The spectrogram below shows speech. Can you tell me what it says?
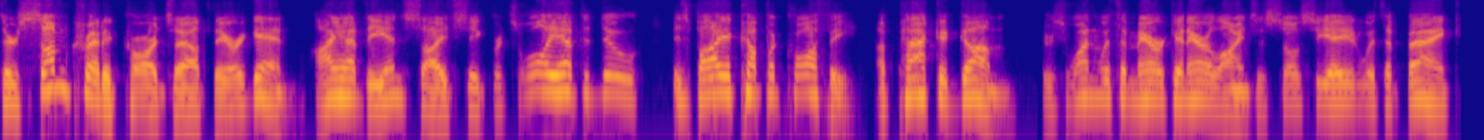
There's some credit cards out there. Again, I have the inside secrets. All you have to do is buy a cup of coffee, a pack of gum, there's one with American Airlines associated with a bank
